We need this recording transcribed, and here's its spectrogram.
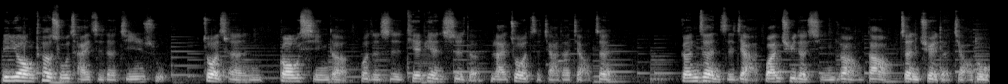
利用特殊材质的金属做成钩形的或者是贴片式的来做指甲的矫正，更正指甲弯曲的形状到正确的角度，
